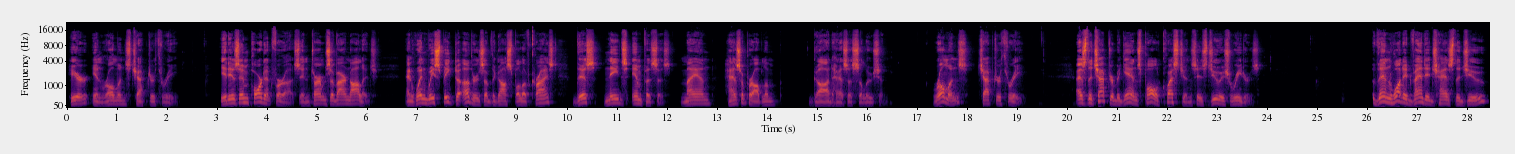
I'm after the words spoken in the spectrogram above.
here in Romans chapter 3. It is important for us in terms of our knowledge. And when we speak to others of the gospel of Christ, this needs emphasis. Man has a problem, God has a solution. Romans chapter 3. As the chapter begins, Paul questions his Jewish readers. Then what advantage has the Jew,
